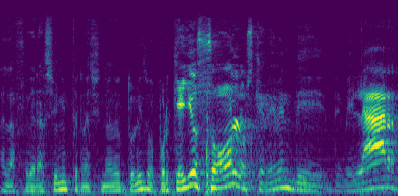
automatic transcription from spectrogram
a la Federación Internacional de Turismo. Porque ellos son los que deben de, de velar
